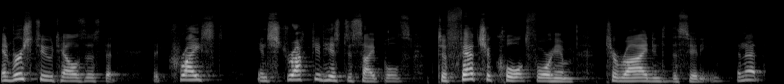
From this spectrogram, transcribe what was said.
And verse 2 tells us that, that Christ instructed his disciples to fetch a colt for him to ride into the city. And that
